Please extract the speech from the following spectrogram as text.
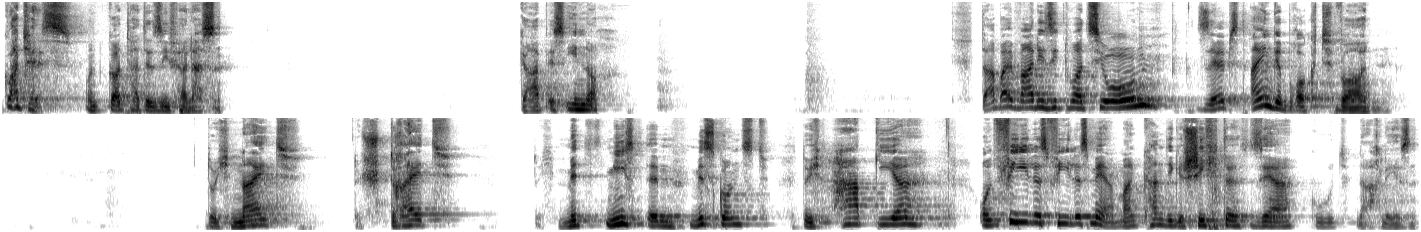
Gottes und Gott hatte sie verlassen. Gab es ihn noch? Dabei war die Situation selbst eingebrockt worden. Durch Neid, durch Streit, durch äh, Missgunst, durch Habgier und vieles, vieles mehr. Man kann die Geschichte sehr gut nachlesen.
